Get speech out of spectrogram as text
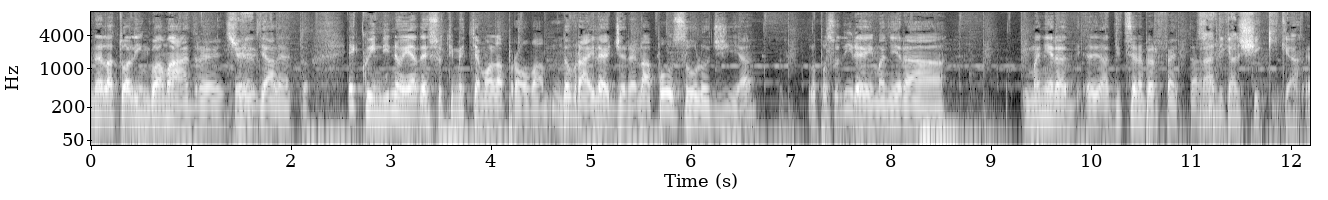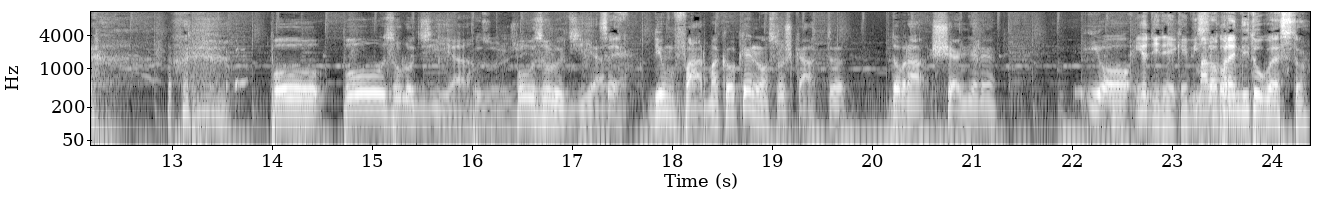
nella tua lingua madre, è il Certo. dialetto. E quindi noi adesso ti mettiamo alla prova. Mm. Dovrai leggere la posologia. Lo posso dire in maniera, in maniera eh, addizione perfetta? Radical scicchica. Po- posologia. Posologia. Posologia. Sì. Di un farmaco che il nostro scat dovrà scegliere. Io. Io direi che visto Ma lo com- prendi tu questo?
